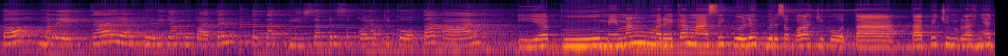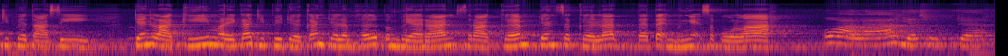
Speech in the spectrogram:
Toh mereka yang dari kabupaten tetap bisa bersekolah di kota kan? Iya Bu, memang mereka masih boleh bersekolah di kota, tapi jumlahnya dibatasi. Dan lagi mereka dibedakan dalam hal pembayaran, seragam, dan segala tetek bengek sekolah. Oh alah, ya sudah.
